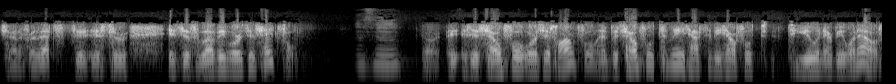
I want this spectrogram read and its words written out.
Jennifer. That's is there, is this loving or is this hateful? Mm-hmm. Is this helpful or is it harmful? And if it's helpful to me, it has to be helpful to, to you and everyone else.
